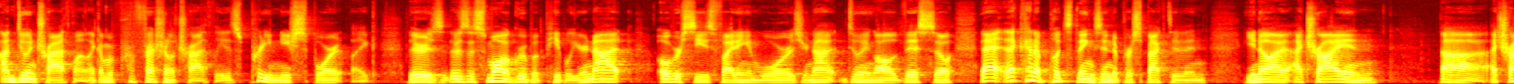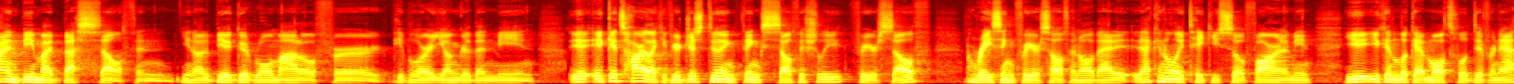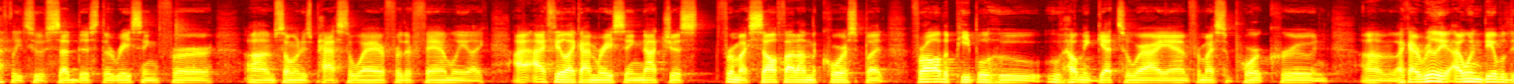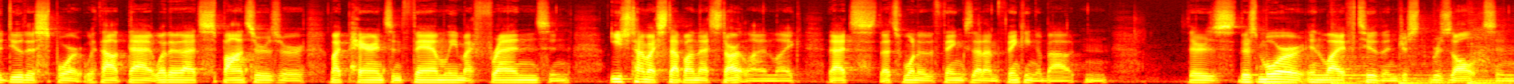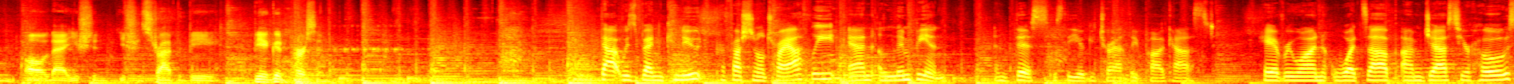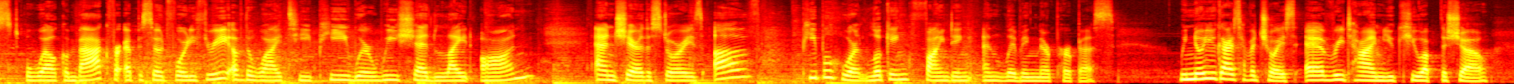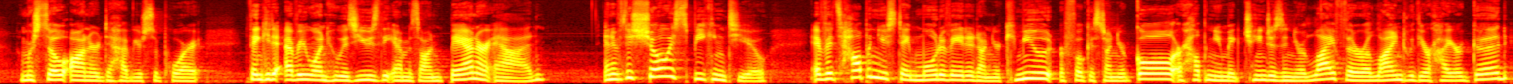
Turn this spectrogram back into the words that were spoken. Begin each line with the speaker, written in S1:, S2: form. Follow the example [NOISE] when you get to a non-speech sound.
S1: I'm doing triathlon. Like I'm a professional triathlete. It's a pretty niche sport. Like there's there's a small group of people. You're not overseas fighting in wars. You're not doing all of this. So that that kind of puts things into perspective. And you know, I, I try and uh, I try and be my best self, and you know, to be a good role model for people who are younger than me. And it, it gets hard. Like if you're just doing things selfishly for yourself racing for yourself and all that it, that can only take you so far. And i mean you you can look at multiple different athletes who have said this they're racing for um, someone who's passed away or for their family. Like I, I feel like i'm racing not just for myself out on the course but for all the people who who helped me get to where i am for my support crew. And um, like i really i wouldn't be able to do this sport without that whether that's sponsors or my parents and family my friends. And each time I step on that start line, like that's that's one of the things that I'm thinking about. And there's there's more in life too than just results and all of that. You should you should strive to be be a good person.
S2: That was Ben Kanute, professional triathlete and Olympian. And this is the Yogi Triathlete Podcast. Hey everyone, what's up? I'm Jess, your host. Welcome back for episode 43 of the YTP, where we shed light on and share the stories of people who are looking, finding, and living their purpose. We know you guys have a choice every time you queue up the show, and we're so honored to have your support. Thank you to everyone who has used the Amazon banner ad. And if this show is speaking to you, if it's helping you stay motivated on your commute or focused on your goal or helping you make changes in your life that are aligned with your higher good,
